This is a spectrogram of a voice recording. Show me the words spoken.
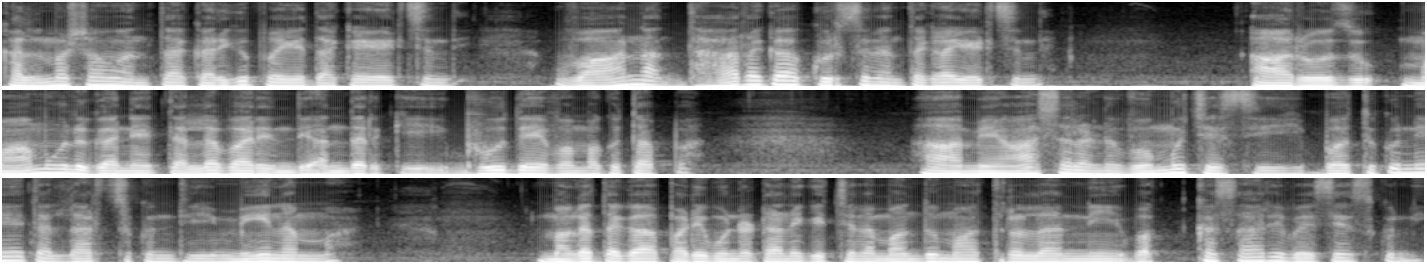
కల్మషం అంతా కరిగిపోయేదాకా ఏడ్చింది. వాన ధారగా కురిసినంతగా ఏడ్చింది. ఆ రోజు మామూలుగానే తెల్లవారింది అందరికీ భూదేవమ్మకు తప్ప. ఆమె ఆశలను వమ్ము చేసి బతుకునే తెల్లార్చుకుంది మీనమ్మ. మగతగా పడి ఉండటానికి ఇచ్చిన మందు మాత్రలన్నీ ఒక్కసారి వేసేసుకుని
